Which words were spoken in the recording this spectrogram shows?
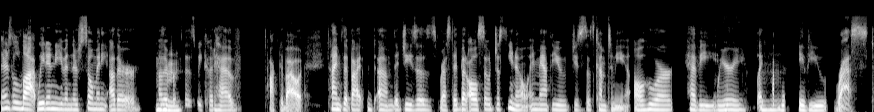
there's a lot we didn't even there's so many other other Mhm. verses we could have talked about times that by um that jesus rested but also just you know in matthew jesus says come to me all who are heavy weary. like I Mhm. will give you rest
